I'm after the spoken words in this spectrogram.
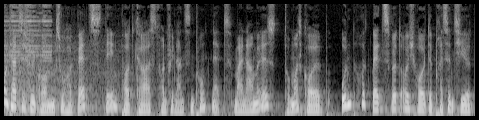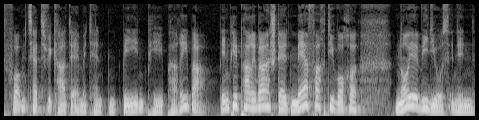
und herzlich willkommen zu Hotbets, dem Podcast von Finanzen.net. Mein Name ist Thomas Kolb und Hotbets wird euch heute präsentiert vom Zertifikate-Emittenten BNP Paribas. BNP Paribas stellt mehrfach die Woche neue Videos in den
